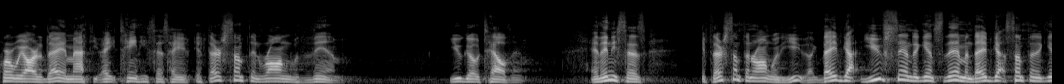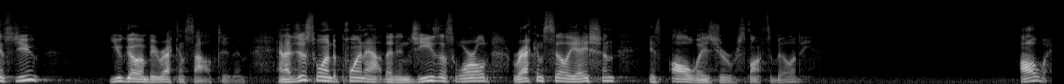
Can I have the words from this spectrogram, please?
where we are today in Matthew 18, he says, Hey, if there's something wrong with them, you go tell them. And then he says, if there's something wrong with you, like they've got, you've sinned against them and they've got something against you, you go and be reconciled to them. And I just wanted to point out that in Jesus' world, reconciliation is always your responsibility. Always.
